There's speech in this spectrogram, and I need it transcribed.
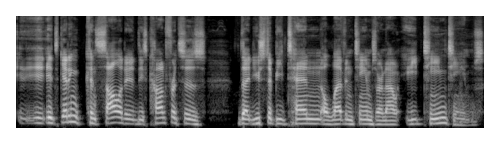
it's getting consolidated. These conferences that used to be 10, 11 teams are now 18 teams.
